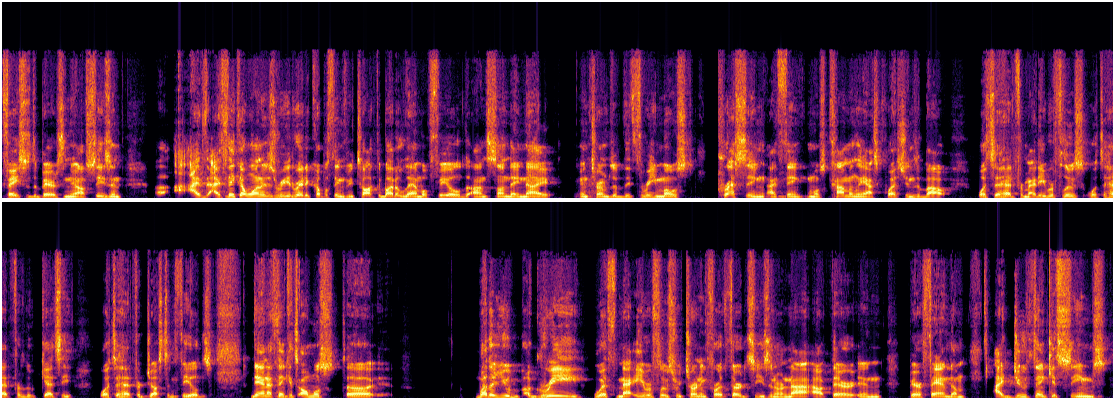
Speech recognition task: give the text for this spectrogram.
faces the Bears in the offseason. Uh, I, I think I want to just reiterate a couple things we talked about at Lambeau Field on Sunday night in terms of the three most pressing, I think, most commonly asked questions about what's ahead for Matt Eberflus, what's ahead for Luke Getsy, what's ahead for Justin Fields. Dan, I think it's almost uh, whether you agree with Matt Eberflus returning for a third season or not out there in Bear fandom, I do think it seems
